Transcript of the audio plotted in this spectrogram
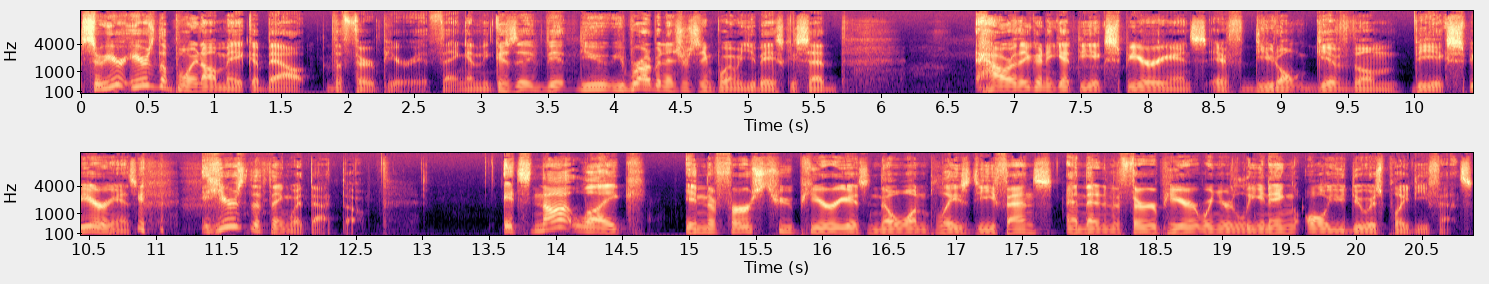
So here, here's the point I'll make about the third period thing, and because it, it- you you brought up an interesting point when you basically said, how are they going to get the experience if you don't give them the experience? here's the thing with that though, it's not like in the first two periods no one plays defense, and then in the third period when you're leaning, all you do is play defense.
